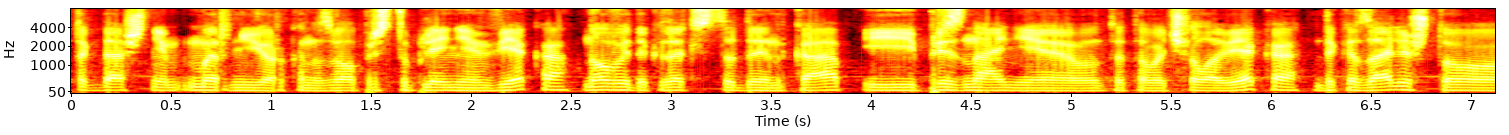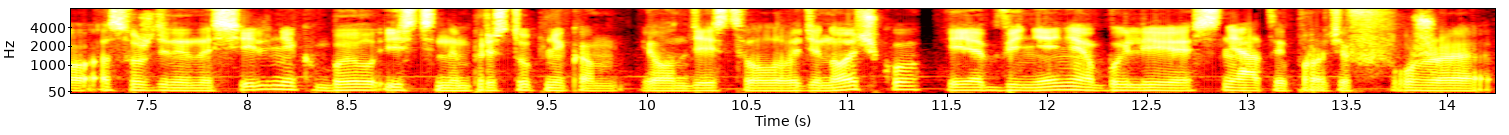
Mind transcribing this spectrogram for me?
тогдашний мэр Нью-Йорка назвал преступлением века, новые доказательства ДНК и признание вот этого человека доказали, что осужденный насильник был истинным преступником, и он действовал в одиночку, и обвинения были сняты против уже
